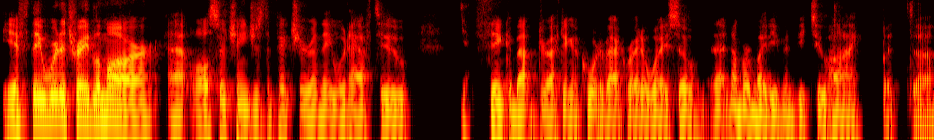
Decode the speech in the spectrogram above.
if they were to trade Lamar, that also changes the picture, and they would have to Yeah. think about drafting a quarterback right away. So that number might even be too high. But uh,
